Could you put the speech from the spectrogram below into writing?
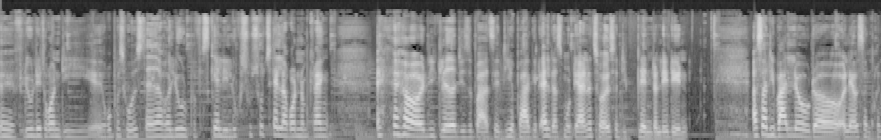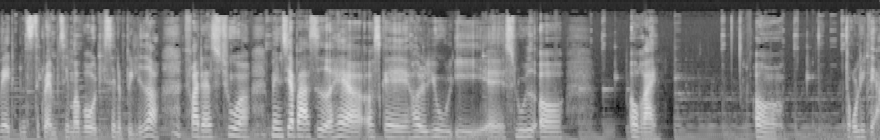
øh, flyve lidt rundt i Europas hovedstad og holde jul på forskellige luksushoteller rundt omkring. og de glæder de sig bare til, at de har pakket alt deres moderne tøj, så de blænder lidt ind. Og så har de bare lovet at, at lave sådan en privat Instagram til mig, hvor de sender billeder fra deres tur, mens jeg bare sidder her og skal holde jul i øh, slud og, og regn. Og dårligt vejr.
